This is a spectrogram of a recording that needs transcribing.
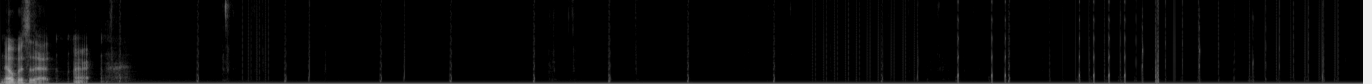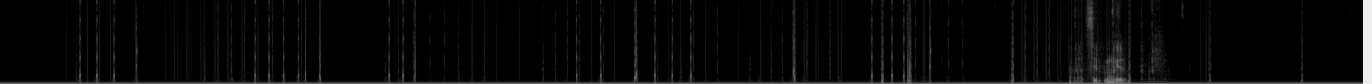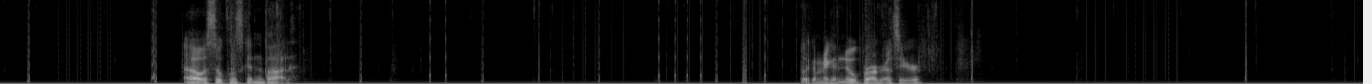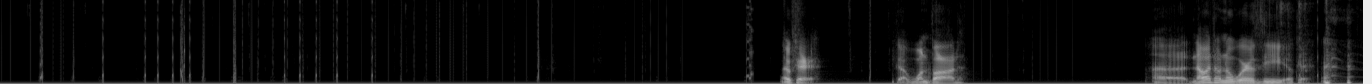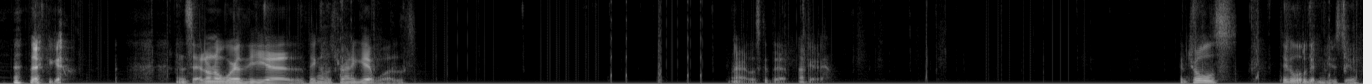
Nope, it's that. Alright. Let's It's so close getting the pod. like I'm making no progress here. Okay. Got one pod. Uh, now I don't know where the... Okay. there you go. I, say, I don't know where the, uh, the thing I was trying to get was. Alright, let's get that. Okay. Controls take a little getting used to.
